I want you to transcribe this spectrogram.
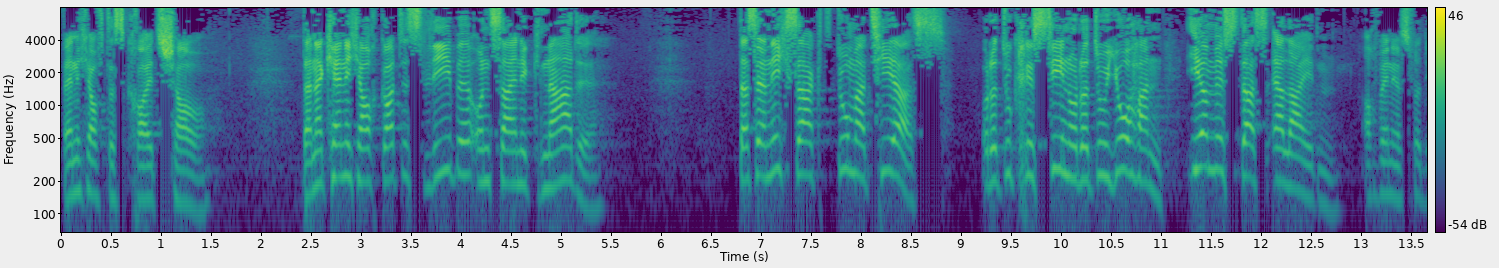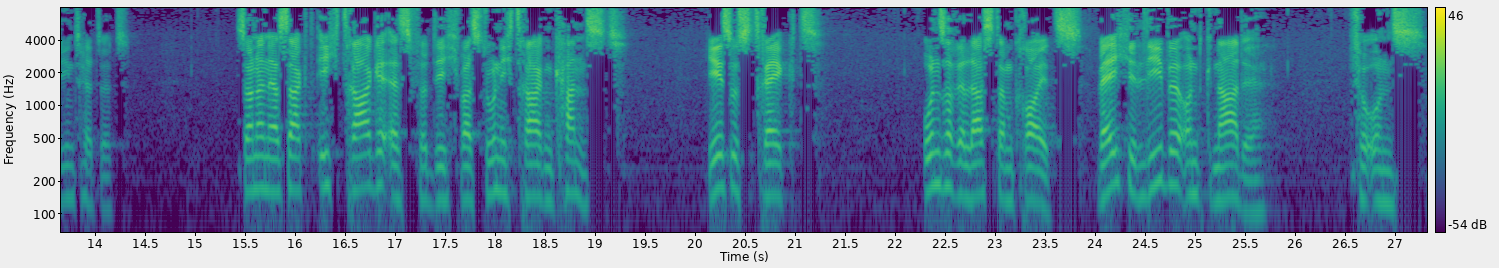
wenn ich auf das Kreuz schaue, dann erkenne ich auch Gottes Liebe und seine Gnade. Dass er nicht sagt, du Matthias oder du Christine oder du Johann, ihr müsst das erleiden, auch wenn ihr es verdient hättet, sondern er sagt, ich trage es für dich, was du nicht tragen kannst. Jesus trägt unsere Last am Kreuz. Welche Liebe und Gnade für uns.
